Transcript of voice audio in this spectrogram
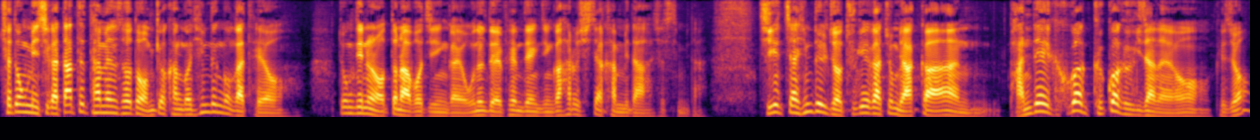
최동민 씨가 따뜻하면서도 엄격한 건 힘든 것 같아요. 쫑디는 어떤 아버지인가요? 오늘도 FM대행진과 하루 시작합니다. 하셨습니다. 진짜 힘들죠. 두 개가 좀 약간 반대 극과, 극과 극이잖아요. 그죠?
